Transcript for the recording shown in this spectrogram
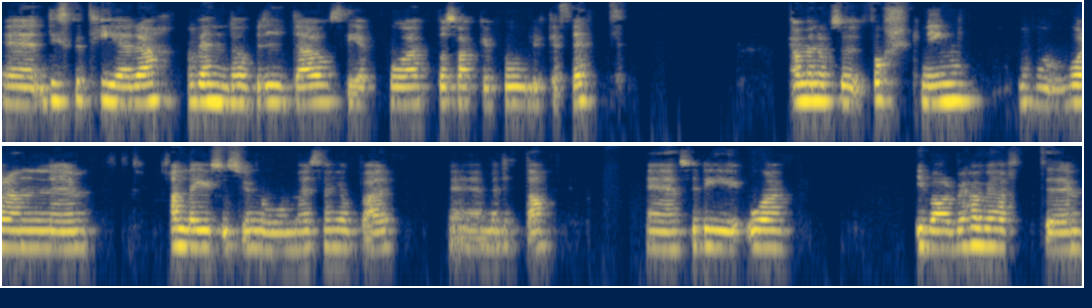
eh, diskutera och vända och vrida och se på, på saker på olika sätt. Ja, men också forskning. Våran, eh, alla är ju socionomer som jobbar eh, med detta. Eh, så det, och I Varberg har vi haft eh,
